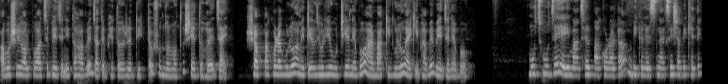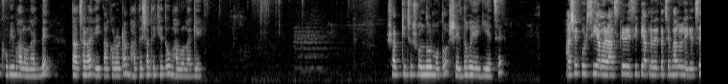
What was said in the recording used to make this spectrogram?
অবশ্যই অল্প আছে ভেজে নিতে হবে যাতে ভেতরের দিকটাও সুন্দর মতো সেদ্ধ হয়ে যায়। সব পাকোড়াগুলো আমি তেল ঝরিয়ে উঠিয়ে নেব আর বাকিগুলো একইভাবে ভেজে নেব। মুচমুচে এই মাছের পাকোড়াটা বিকেলে স্ন্যাক্স হিসাবে খেতে খুবই ভালো লাগবে। তাছাড়া এই পাকোড়াটা ভাতের সাথে খেতেও ভালো লাগে। সব কিছু সুন্দর মতো সেদ্ধ হয়ে গিয়েছে। আশা করছি আমার আজকের রেসিপি আপনাদের কাছে ভালো লেগেছে।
